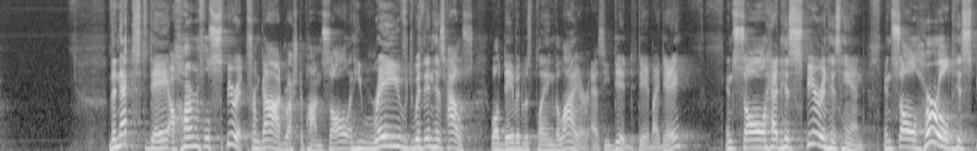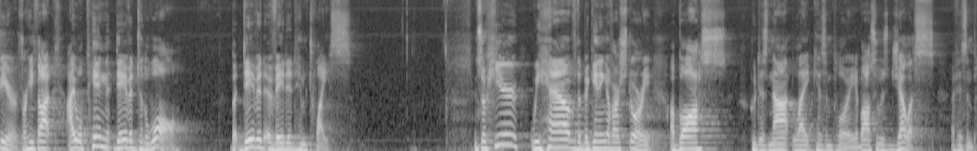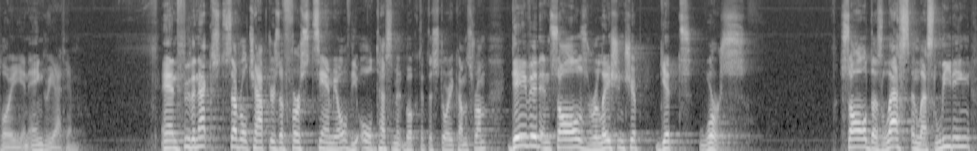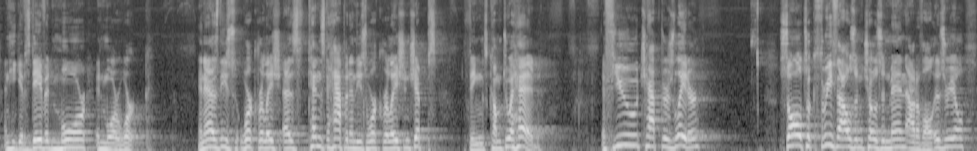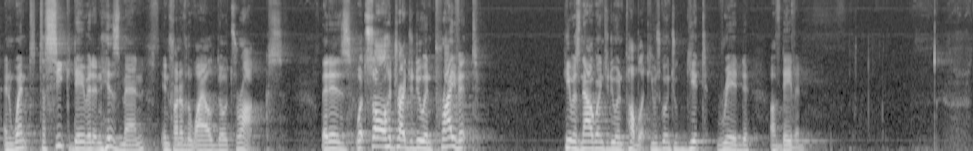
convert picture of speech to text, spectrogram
The next day, a harmful spirit from God rushed upon Saul, and he raved within his house while David was playing the lyre, as he did day by day. And Saul had his spear in his hand, and Saul hurled his spear, for he thought, I will pin David to the wall. But David evaded him twice. And so here we have the beginning of our story a boss who does not like his employee, a boss who is jealous of his employee and angry at him. And through the next several chapters of 1 Samuel, the Old Testament book that the story comes from, David and Saul's relationship gets worse. Saul does less and less leading, and he gives David more and more work. And as these work relation, as tends to happen in these work relationships, things come to a head. A few chapters later, Saul took 3,000 chosen men out of all Israel and went to seek David and his men in front of the wild goats' rocks. That is, what Saul had tried to do in private, he was now going to do in public. He was going to get rid of David.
